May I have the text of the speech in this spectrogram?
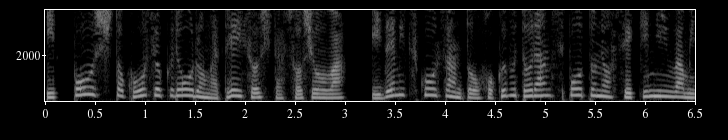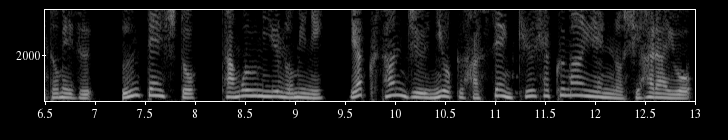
一方首都高速道路が提訴した訴訟は、出光興産と北部トランスポートの責任は認めず、運転手とタゴ運輸のみに約32億8900万円の支払いを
